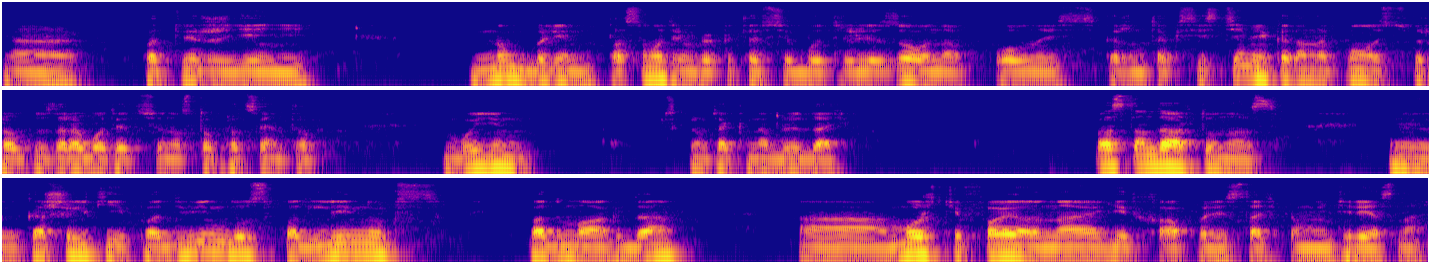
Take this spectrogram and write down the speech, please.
э, подтверждений. Ну, блин, посмотрим, как это все будет реализовано в полной, скажем так, системе, когда она полностью заработает все на 100%. Будем, скажем так, наблюдать. По стандарту у нас э, кошельки под Windows, под Linux, под Mac, да. А, можете файлы на GitHub полистать, кому интересно.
